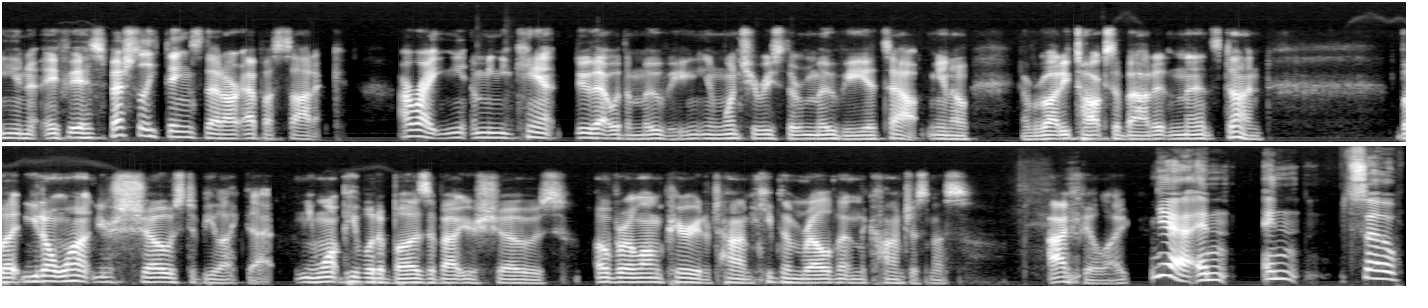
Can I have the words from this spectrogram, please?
you know, if especially things that are episodic. All right, I mean, you can't do that with a movie. And once you reach the movie, it's out. You know, everybody talks about it and then it's done. But you don't want your shows to be like that. You want people to buzz about your shows over a long period of time, keep them relevant in the consciousness. I mm. feel like. Yeah, and and so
